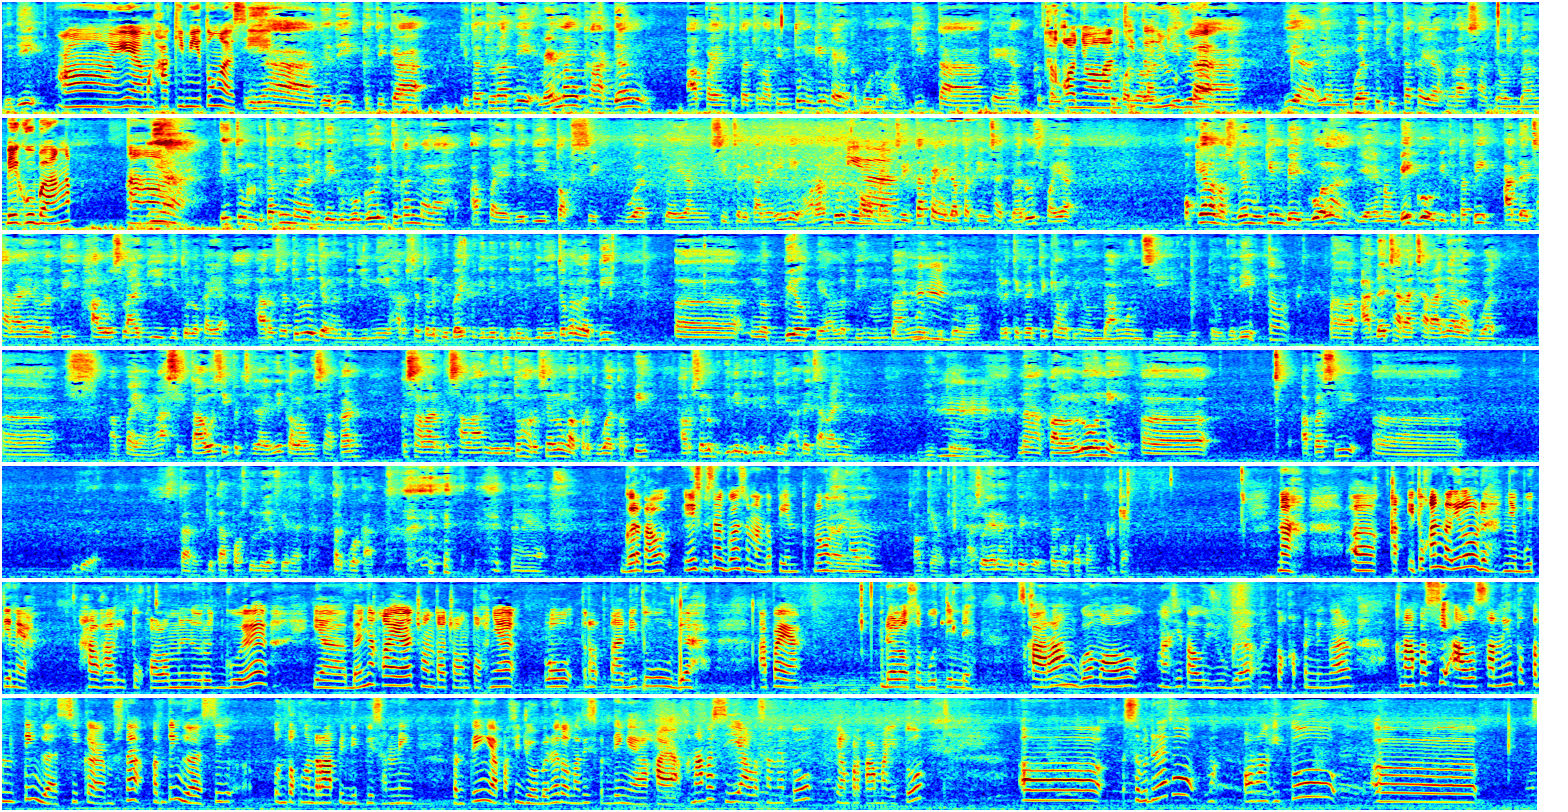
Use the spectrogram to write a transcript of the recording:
jadi Oh iya, menghakimi itu nggak sih? Iya, jadi ketika kita curhat nih, memang kadang apa yang kita curhatin itu mungkin kayak kebodohan kita, kayak kebo- Kekonyolan kita juga. Iya, yang membuat tuh kita kayak ngerasa down banget. Bego banget. Ah, Iya, itu tapi malah dibego-begoin itu kan malah apa ya jadi toxic buat ke yang si ceritanya ini orang tuh kalau Iya. pengen cerita pengen dapat insight baru supaya oke lah maksudnya mungkin bego lah. Ya emang bego gitu. Tapi ada cara yang lebih halus lagi gitu loh. Kayak harusnya tuh lu jangan begini. Harusnya tuh lebih baik begini begini begini. Itu kan lebih eh, nge-build ya. Lebih membangun gitu loh. Kritik-kritik yang lebih membangun sih gitu. Jadi Betul. eh, ada cara-caranya lah buat eh, apa ya ngasih tahu si pencerita ini kalau misalkan kesalahan-kesalahan ini tuh harusnya lu nggak perbuat tapi harusnya lu begini begini begini. Ada caranya gitu Hmm. nah kalau lu nih eh, apa sih eh ya, Ntar kita pause dulu ya Vira Ntar gua cut Nah ya Gue udah tahu. Ini sebenarnya gue langsung nanggepin. Lo nggak Oh, usah iya. ngomong. Oke oke Langsung aja nanggepin Vira Ntar gua potong Oke. Nah, eh, ka- itu kan tadi lo udah nyebutin ya hal-hal itu. Kalau menurut gue ya banyak lah ya contoh-contohnya. Lo tadi tuh udah apa ya? Udah lo sebutin deh. Sekarang gue mau ngasih tahu juga untuk ke pendengar kenapa sih alasannya itu penting gak sih? Kayak maksudnya penting gak sih untuk ngenerapin deep listening? Penting ya pasti jawabannya otomatis penting ya. Kayak kenapa sih alasannya tuh? Yang pertama itu eh sebenarnya tuh orang itu eh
